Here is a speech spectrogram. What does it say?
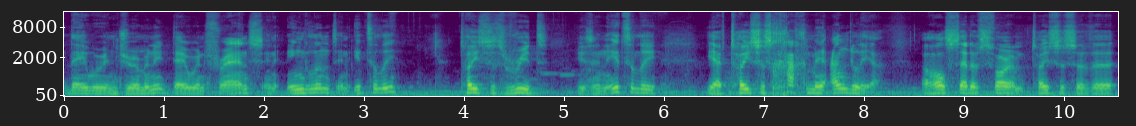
they were in Germany, they were in France, in England, in Italy. Toisus Rid is in Italy. You have Toisus Chachme Anglia, a whole set of Sfarim. Toisus of uh, the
